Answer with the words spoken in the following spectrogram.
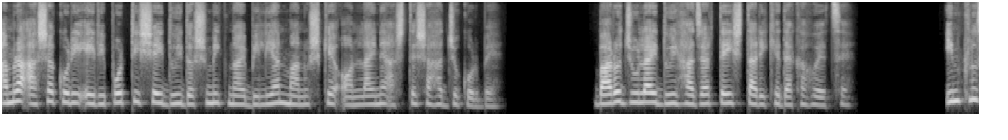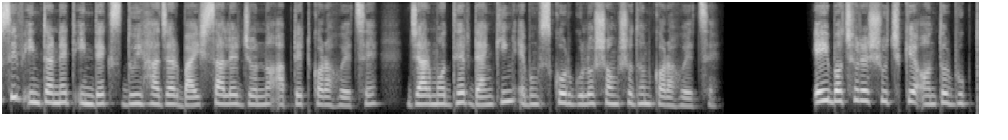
আমরা আশা করি এই রিপোর্টটি সেই দুই দশমিক নয় বিলিয়ন মানুষকে অনলাইনে আসতে সাহায্য করবে। বারো জুলাই দুই হাজার তেইশ তারিখে দেখা হয়েছে। ইনক্লুসিভ ইন্টারনেট ইন্ডেক্স দুই হাজার বাইশ সালের জন্য আপডেট করা হয়েছে, যার মধ্যে র্যাঙ্কিং এবং স্কোরগুলো সংশোধন করা হয়েছে। এই বছরের সূচকে অন্তর্ভুক্ত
